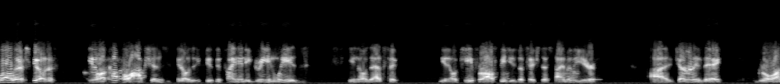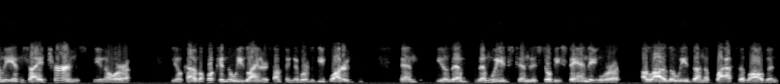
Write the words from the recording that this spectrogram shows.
Well, there's you know there's you know a couple options. You know, if you could find any green weeds, you know that's the you know key for all species of fish this time of the year. Uh, generally, they grow on the inside turns, you know, or you know, kind of a hook in the weed line or something, that where the deep water, and you know, them them weeds tend to still be standing, where a lot of the weeds on the flats have all been,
